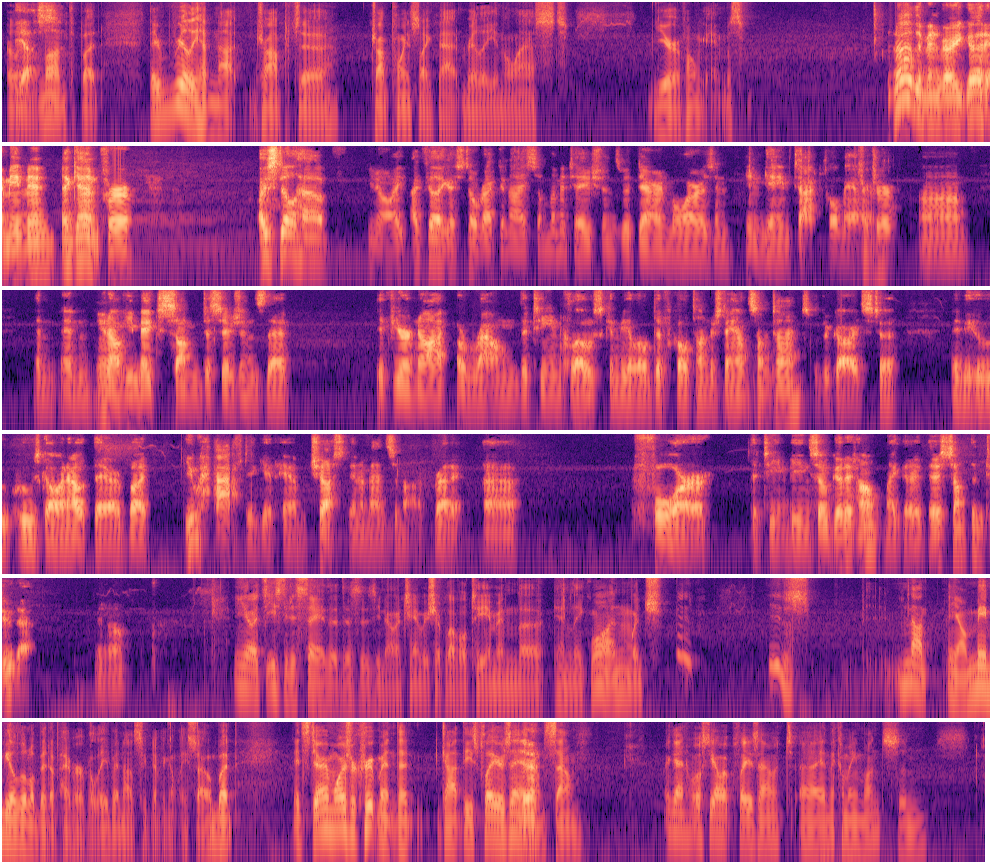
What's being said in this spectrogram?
earlier yes. in the month, but they really have not dropped uh, dropped points like that really in the last year of home games. No, they've been very good. I mean, and again, for I still have, you know, I, I feel like I still recognize some limitations with Darren Moore as an in-game tactical manager. Sure. Um, and and you know, he makes some decisions that if you're not around the team close can be a little difficult to understand sometimes with regards to maybe who who's going out there. But you have to give him just an immense amount of credit uh, for the team being so good at home. Like there, there's something to that, you know. You know, it's easy to say that this is you know a championship level team in the in League One, which is not you know maybe a little bit of hyperbole, but not significantly so. But it's Darren Moore's recruitment that got these players in. Yeah. So again, we'll see how it plays out uh, in the coming months, and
